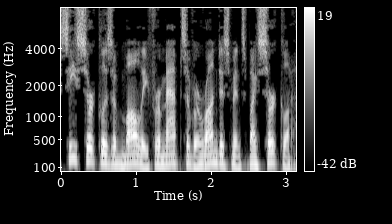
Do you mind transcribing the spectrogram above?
See Cercles of Mali for maps of arrondissements by cercle.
